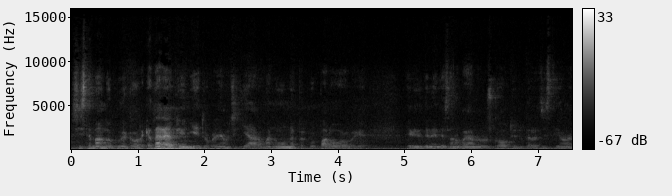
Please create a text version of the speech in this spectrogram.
sistemando alcune cose. Catania era più indietro, parliamoci chiaro, ma non per colpa loro perché evidentemente stanno pagando lo scotto di tutta la gestione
